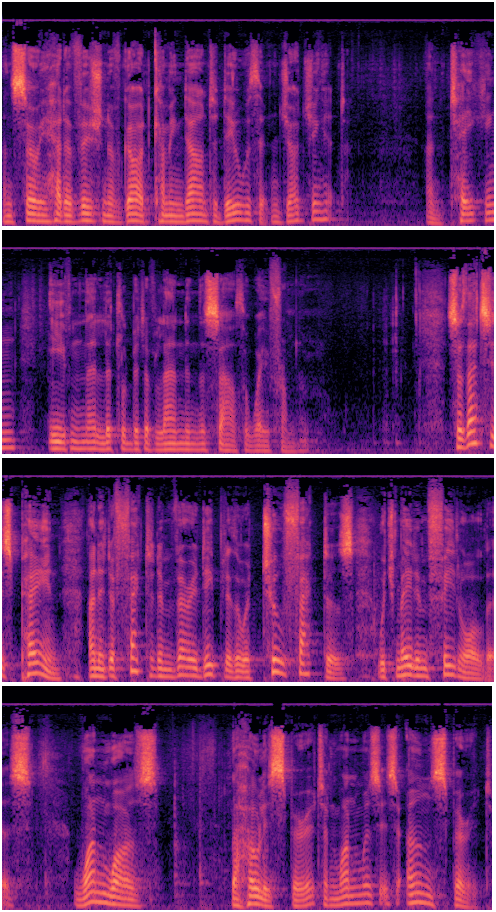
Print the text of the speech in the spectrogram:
And so he had a vision of God coming down to deal with it and judging it and taking even their little bit of land in the south away from them. So that's his pain, and it affected him very deeply. There were two factors which made him feel all this one was the Holy Spirit, and one was his own spirit.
